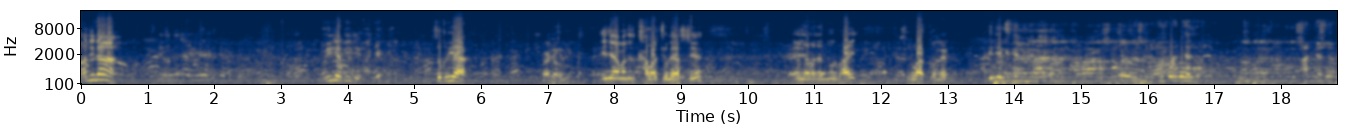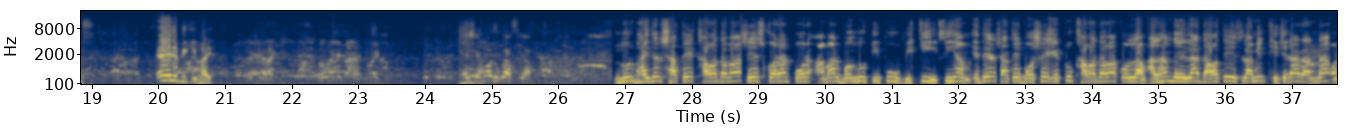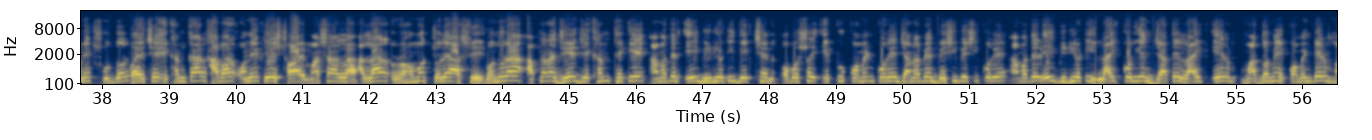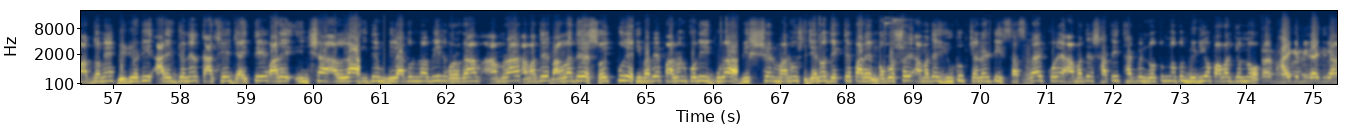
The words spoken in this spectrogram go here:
मदीना। दीजिए दीजिए। শুক্রিয়া এই যে আমাদের খাবার চলে আসছে। এই যে আমাদের নূর ভাই শুরুয়াত করলেন। কিজিয়ে এই যে বিকি ভাই। নূর ভাইদের সাথে খাওয়া দাওয়া শেষ করার পর আমার বন্ধু টিপু, বিকি, সিয়াম এদের সাথে বসে একটু খাওয়া দাওয়া করলাম। আলহামদুলিল্লাহ, দাওয়াতে ইসলামীর খিচড়া রান্না অনেক সুন্দর হয়েছে। এখানকার খাবার অনেক টেস্ট হয় মাশা আল্লাহ আল্লাহর রহমত চলে আসে। বন্ধুরা, আপনারা যে যেখান থেকে আমাদের এই ভিডিওটি দেখছেন, অবশ্যই একটু কমেন্ট করে জানাবেন। বেশি বেশি করে আমাদের এই ভিডিওটি লাইক করিয়েন, যাতে লাইক এর মাধ্যমে কমেন্টের মাধ্যমে ভিডিওটি আরেকজনের কাছে যাইতে পারে। ইনশা আল্লাহ ঈদে মিলাদুল নবীর প্রোগ্রাম আমরা আমাদের বাংলাদেশ সৈয়দপুরে কীভাবে পালন করি পুরা বিশ্বের মানুষ যেন দেখতে পারেন। অবশ্যই আমাদের ইউটিউব চ্যানেলটি সাবস্ক্রাইব করে আমাদের সাথেই থাকবেন। নতুন নতুন ভিডিও পাওয়ার জন্য। ভাইকে বিদায় দিলাম।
